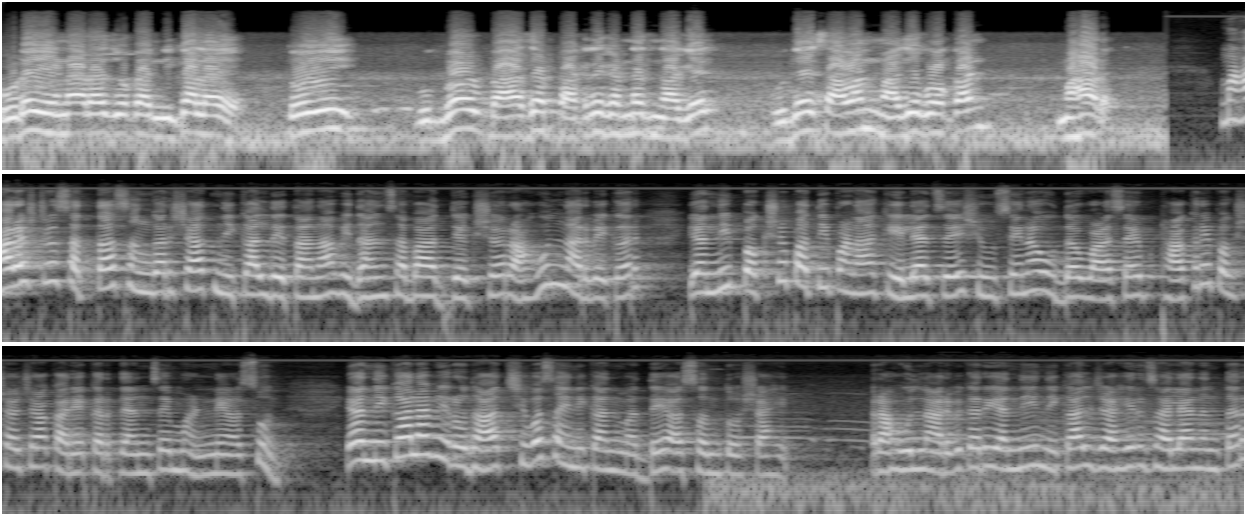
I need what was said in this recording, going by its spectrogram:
पुढे येणारा जो काय निकाल आहे तोही उद्धव बाळासाहेब ठाकरेकडनंच लागेल. उदय सावंत माझे कोकण महाड. महाराष्ट्र सत्ता संघर्षात निकाल देताना विधानसभा अध्यक्ष राहुल नार्वेकर यांनी पक्षपातीपणा केल्याचे शिवसेना उद्धव बाळासाहेब ठाकरे पक्षाच्या कार्यकर्त्यांचे म्हणणे असून या निकालाविरोधात शिवसैनिकांमध्ये असंतोष आहे. राहुल नार्वेकर यांनी निकाल जाहीर झाल्यानंतर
